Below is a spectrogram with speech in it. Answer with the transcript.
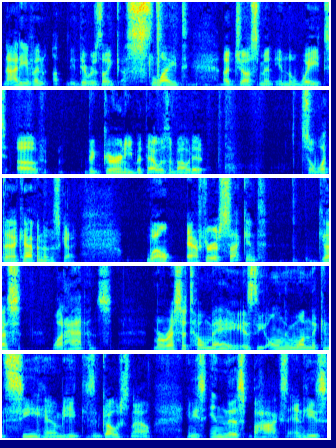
Not even uh, there was like a slight adjustment in the weight of the gurney, but that was about it. So what the heck happened to this guy? Well, after a second, guess what happens? Marisa Tomei is the only one that can see him. He, he's a ghost now, and he's in this box, and he's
